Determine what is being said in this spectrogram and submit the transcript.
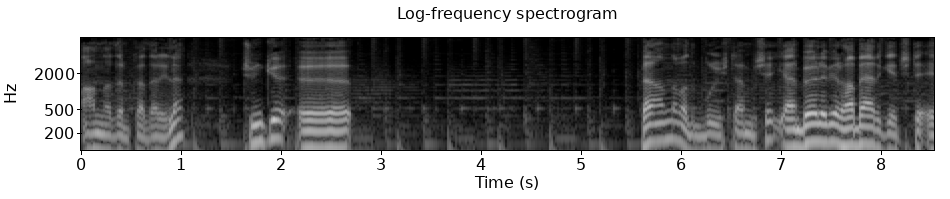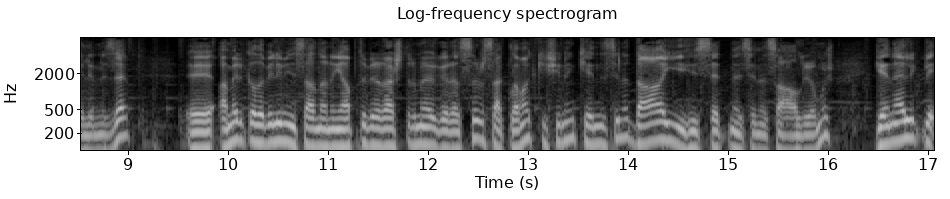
anladığım kadarıyla. Çünkü e, Ben anlamadım bu işten bir şey. Yani böyle bir haber geçti elimize. Ee, Amerikalı bilim insanlarının yaptığı bir araştırmaya göre sır saklamak kişinin kendisini daha iyi hissetmesini sağlıyormuş. Genellikle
